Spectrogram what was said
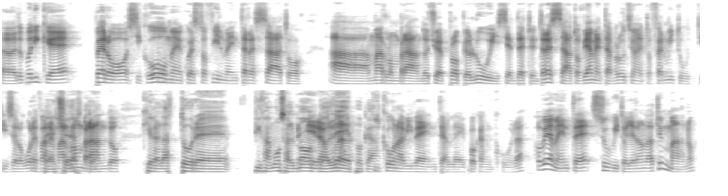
Eh, dopodiché, però, siccome questo film è interessato a Marlon Brando, cioè proprio lui si è detto interessato, ovviamente la produzione ha detto fermi tutti, se lo vuole Eh fare beh, Marlon certo. Brando Che era l'attore più famoso al mondo era all'epoca. icona vivente all'epoca ancora. Ovviamente subito gli hanno dato in mano.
